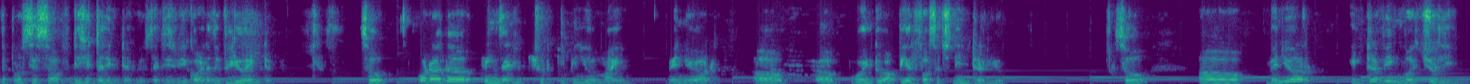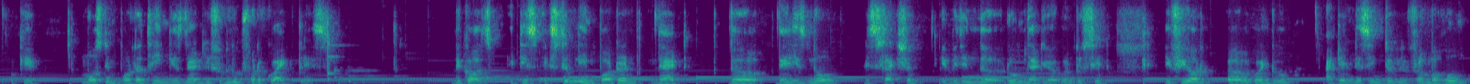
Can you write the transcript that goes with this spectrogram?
the process of digital interviews that is we call it as a video interview. So what are the things that you should keep in your mind when you are uh, uh, going to appear for such an interview? So uh, when you are interviewing virtually okay most important thing is that you should look for a quiet place. Because it is extremely important that the there is no distraction within the room that you are going to sit. If you are uh, going to attend this interview from a home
